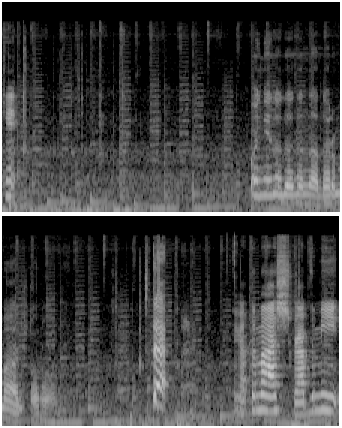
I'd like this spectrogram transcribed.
Okay. I need another mushroom. I got the mush. Grab the meat.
